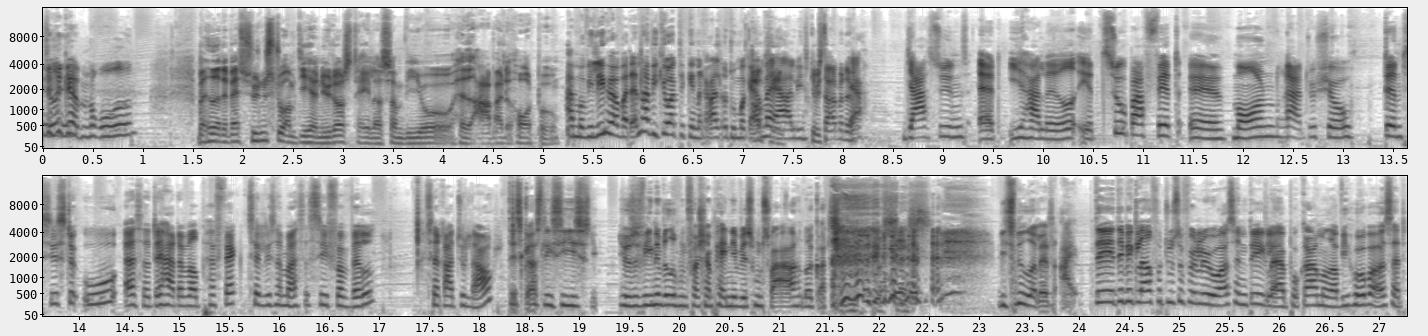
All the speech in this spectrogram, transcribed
studiet gennem ruden. Hvad hedder det? Hvad synes du om de her nytårstaler, som vi jo havde arbejdet hårdt på? Ej, må vi lige høre, hvordan har vi gjort det generelt? Og du må gerne være ærlig. Skal vi starte med det? Ja. Jeg synes, at I har lavet et super fedt øh, morgenradioshow den sidste uge. Altså, det har da været perfekt til ligesom også at sige farvel til Radio Loud. Det skal også lige siges. Josefine ved, hun får champagne, hvis hun svarer noget godt. Præcis. Vi snyder lidt. Ej, det, det er vi glade for. Du er selvfølgelig jo også en del af programmet, og vi håber også, at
